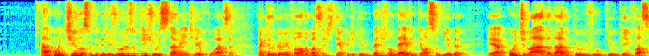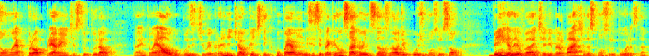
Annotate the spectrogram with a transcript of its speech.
a contínua subida de juros, o que justamente reforça aquilo que eu venho falando há bastante tempo, de que a gente não deve ter uma subida é, continuada, dado que, o, que, que a inflação não é propriamente estrutural. Tá? Então é algo positivo aí para a gente, é algo que a gente tem que acompanhar. O INCC, para quem não sabe, é o Índice Nacional de Custo de Construção, bem relevante ali para parte das construtoras. Tá?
